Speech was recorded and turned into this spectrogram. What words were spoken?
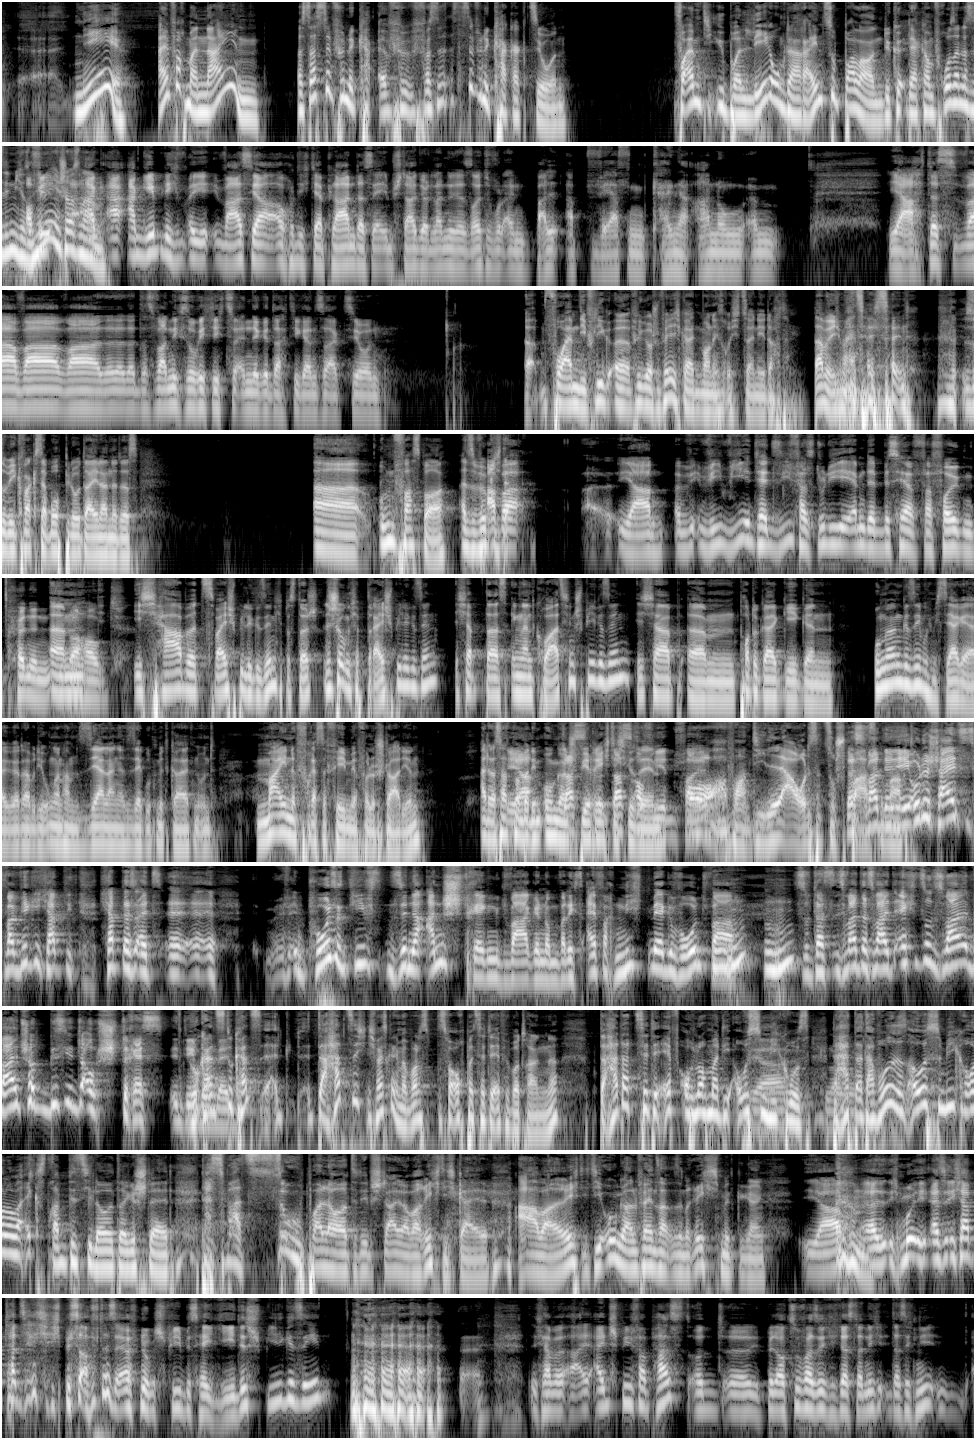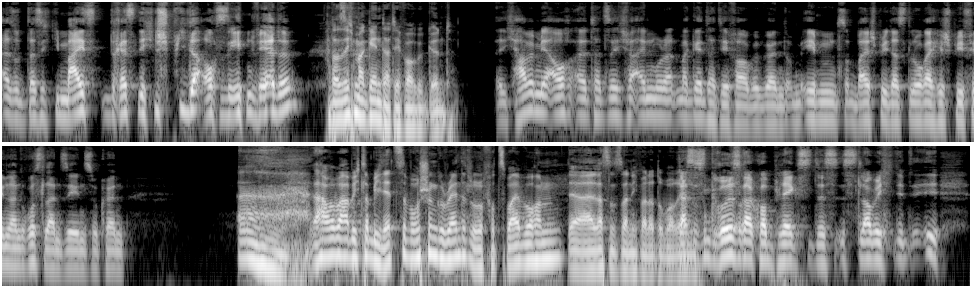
nee, einfach mal nein. Was ist das denn für eine, Kack, äh, für, was ist das denn für eine Kackaktion? Vor allem die Überlegung, da reinzuballern. Der kann froh sein, dass sie den nicht aus dem Himmel geschossen haben. Angeblich äh, war es ja auch nicht der Plan, dass er im Stadion landet. Er sollte wohl einen Ball abwerfen. Keine Ahnung. Ähm, ja, das war, war, war, das war nicht so richtig zu Ende gedacht, die ganze Aktion. Vor allem die Flieg äh, fliegerischen Fähigkeiten waren nicht so richtig zu Ende gedacht. Da würde ich mal ehrlich sein. so wie Quacks der Bruchpilot da gelandet ist. Äh, unfassbar. Also wirklich. Aber ja, wie, wie intensiv hast du die EM denn bisher verfolgen können ähm, überhaupt? Ich habe zwei Spiele gesehen. Ich habe das Deutsch. Entschuldigung, ich habe drei Spiele gesehen. Ich habe das England-Kroatien-Spiel gesehen. Ich habe ähm, Portugal gegen Ungarn gesehen, wo ich mich sehr geärgert habe. Die Ungarn haben sehr lange sehr gut mitgehalten und meine Fresse fehlen mir volle Stadien. Also das hat ja, man bei dem Ungarn-Spiel richtig das gesehen. Auf jeden Fall. Oh, waren die laut, das hat so Spaß das war, gemacht. Ey, ohne Scheiß, das war wirklich, ich habe ich hab das als äh, äh, im positivsten Sinne anstrengend wahrgenommen, weil ich es einfach nicht mehr gewohnt war. Mhm, mh. So, das, das war, das war halt echt so, das war, war halt schon ein bisschen auch Stress in dem Du kannst, Moment. du kannst, äh, da hat sich, ich weiß gar nicht mehr, war das, das war auch bei ZDF übertragen, ne? Da hat das ZDF auch noch mal die Außenmikros, ja, da hat, da wurde das Außenmikro auch noch mal extra ein bisschen lauter gestellt. Das war super laut in dem Stadion, aber richtig geil. Aber richtig, die Ungarn-Fans sind richtig mitgegangen. Ja, also ich, muss, also ich habe tatsächlich bis auf das Eröffnungsspiel bisher jedes Spiel gesehen. ich habe ein Spiel verpasst und äh, ich bin auch zuversichtlich, dass da nicht, dass ich nie, also dass ich die meisten restlichen Spiele auch sehen werde. Hat er sich Magenta TV gegönnt? Ich habe mir auch äh, tatsächlich für einen Monat Magenta TV gegönnt, um eben zum Beispiel das glorreiche Spiel Finnland-Russland sehen zu können. Ah, darüber habe ich, glaube ich, letzte Woche schon gerantet oder vor zwei Wochen. Ja, lass uns da nicht weiter drüber reden. Das ist ein größerer Komplex. Das ist, glaube ich,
